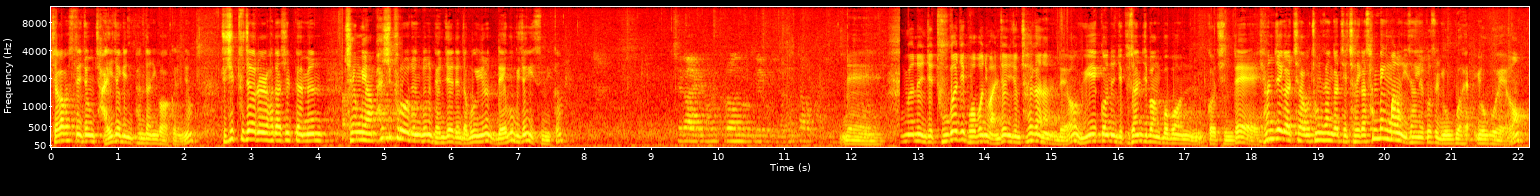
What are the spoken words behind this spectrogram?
제가 봤을 때 좀 자의적인 판단인 것 같거든요. 주식 투자를 하다 실패하면 채무의 한 80% 정도는 변제해야 된다. 뭐 이런 내부 규정이 있습니까? 제가 알기로는 그런 내부 기준은 따로 네. 보면은 이제 두 가지 법원이 완전히 좀 차이가 나는데요. 위에 거는 이제 부산지방법원 것인데 현재 가치하고 청산 가치 차이가 300만 원 이상일 것을 요구해, 요구해요.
